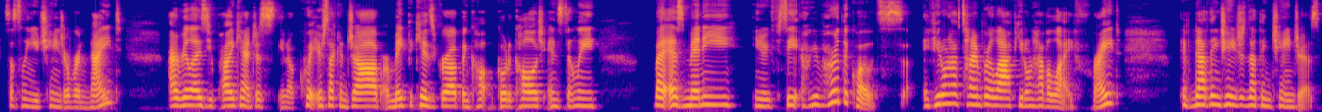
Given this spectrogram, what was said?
It's not something you change overnight. I realize you probably can't just, you know, quit your second job or make the kids grow up and co- go to college instantly. But as many, you know, you've, see, you've heard the quotes. If you don't have time for a laugh, you don't have a life, right? If nothing changes, nothing changes.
